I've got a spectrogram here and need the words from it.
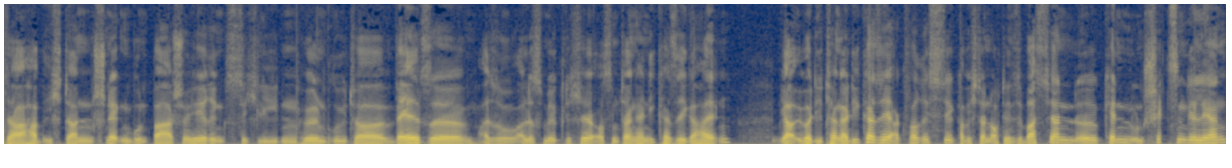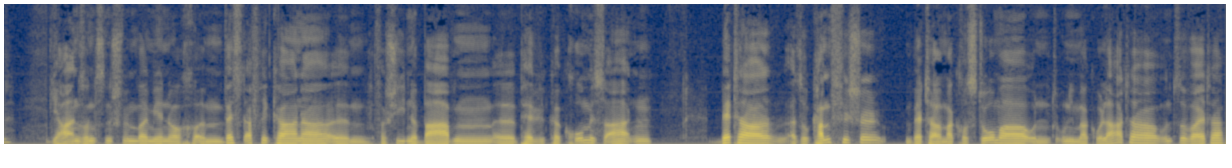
Da habe ich dann Schneckenbuntbarsche, Heringszichliden, Höhlenbrüter, Welse, also alles Mögliche aus dem Tanganika-See gehalten. Ja, über die Tanganika-See-Aquaristik habe ich dann auch den Sebastian äh, kennen und schätzen gelernt. Ja, ansonsten schwimmen bei mir noch ähm, Westafrikaner, ähm, verschiedene Barben, äh, Pelvica chromis-Arten, Beta, also Kampffische, Beta macrostoma und Unimaculata und so weiter.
